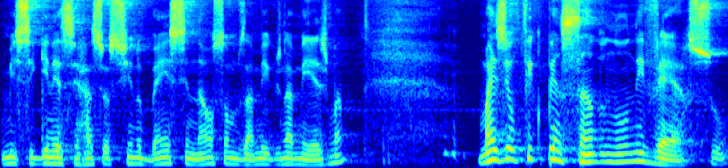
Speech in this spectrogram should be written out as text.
me seguir nesse raciocínio bem, se não, somos amigos na mesma. Mas eu fico pensando no universo,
